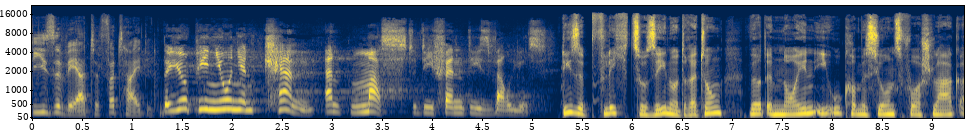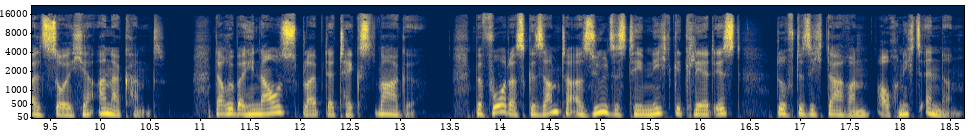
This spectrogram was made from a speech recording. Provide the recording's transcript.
diese Werte verteidigen. Diese Pflicht zur Seenotrettung wird im neuen EU-Kommissionsvorschlag als solche anerkannt. Darüber hinaus bleibt der Text vage. Bevor das gesamte Asylsystem nicht geklärt ist, dürfte sich daran auch nichts ändern.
